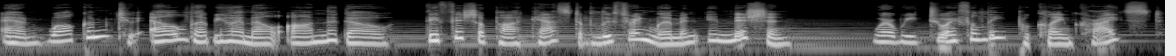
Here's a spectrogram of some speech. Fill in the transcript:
and welcome to LWML On the Go, the official podcast of Lutheran Women in Mission, where we joyfully proclaim Christ,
